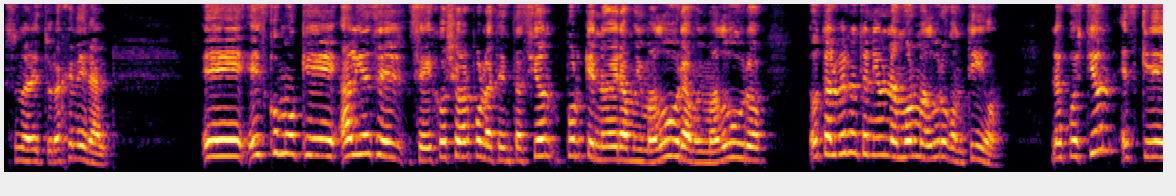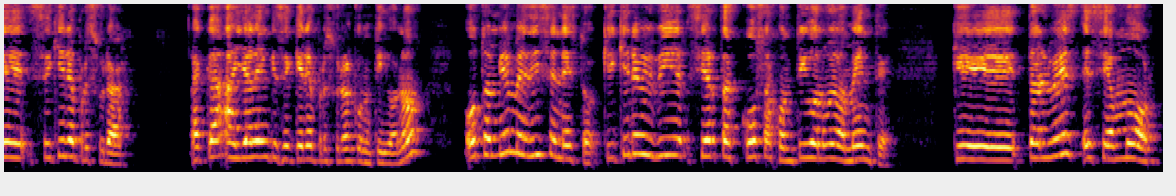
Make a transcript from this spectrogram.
Es una lectura general. Eh, es como que alguien se, se dejó llevar por la tentación porque no era muy madura, muy maduro, o tal vez no tenía un amor maduro contigo. La cuestión es que se quiere apresurar. Acá hay alguien que se quiere apresurar contigo, ¿no? O también me dicen esto, que quiere vivir ciertas cosas contigo nuevamente, que tal vez ese amor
